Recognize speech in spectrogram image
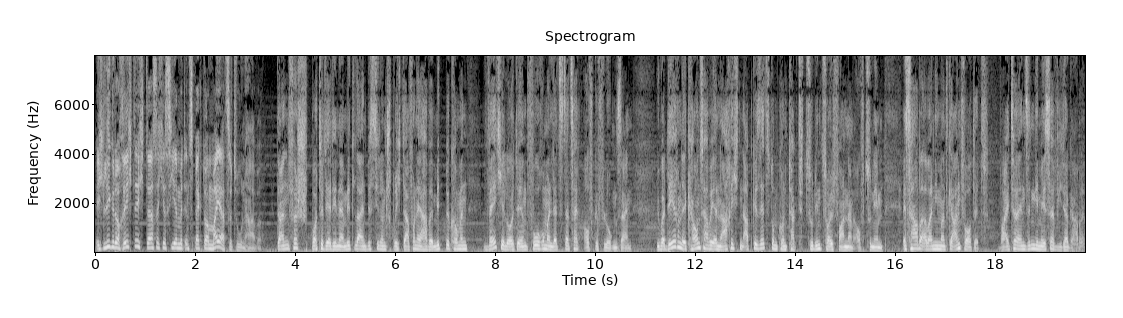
ich liege doch richtig, dass ich es hier mit Inspektor Meyer zu tun habe. Dann verspottet er den Ermittler ein bisschen und spricht davon, er habe mitbekommen, welche Leute im Forum in letzter Zeit aufgeflogen seien. Über deren Accounts habe er Nachrichten abgesetzt, um Kontakt zu den Zollfahndern aufzunehmen. Es habe aber niemand geantwortet. Weiter in sinngemäßer Wiedergabe.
